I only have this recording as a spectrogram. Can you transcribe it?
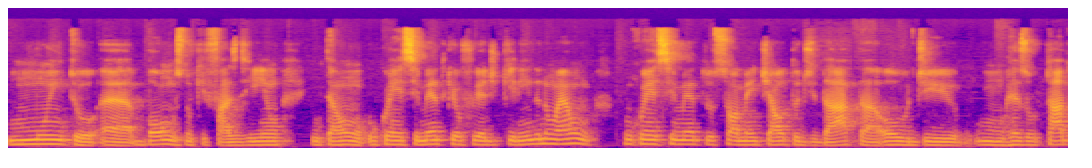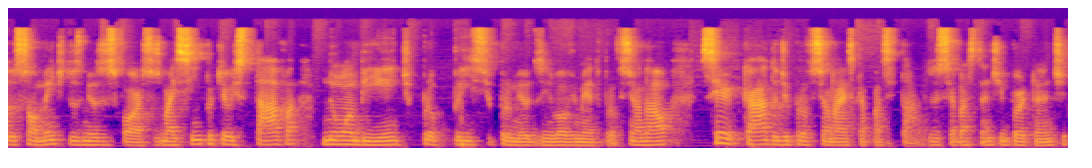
muito é, bons no que faziam. Então, o conhecimento que eu fui adquirindo não é um, um conhecimento somente autodidata ou de um resultado somente dos meus esforços, mas sim porque eu estava num ambiente propício para o meu desenvolvimento profissional, cercado de profissionais capacitados. Isso é bastante importante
